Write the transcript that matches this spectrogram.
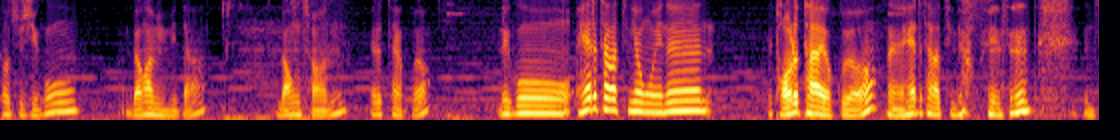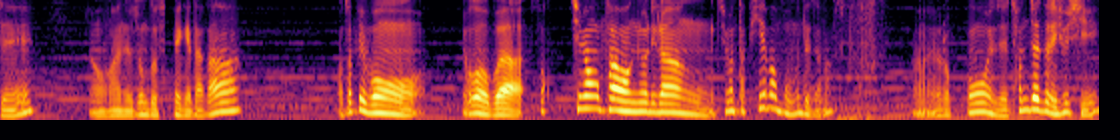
넣어주시고 명함입니다. 명천 헤르타였고요. 그리고 헤르타 같은 경우에는 더르타였고요. 네, 헤르타 같은 경우에는 이제 어, 한요 정도 스펙에다가 어차피 뭐 이거 뭐야 속 치명타 확률이랑 치명타 피해만 보면 되잖아. 어, 이렇고 이제 천재들의 휴식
